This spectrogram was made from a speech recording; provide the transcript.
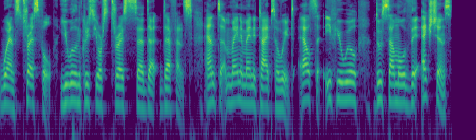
when stressful you will increase your stress uh, de defense and many many types of it. Else if you will do some of the actions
